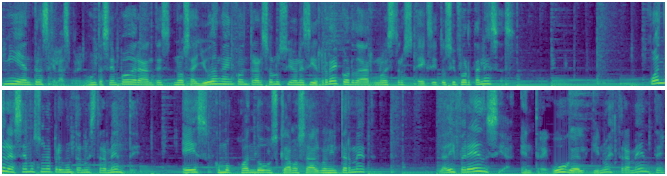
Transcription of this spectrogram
mientras que las preguntas empoderantes nos ayudan a encontrar soluciones y recordar nuestros éxitos y fortalezas. Cuando le hacemos una pregunta a nuestra mente, es como cuando buscamos algo en Internet. La diferencia entre Google y nuestra mente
